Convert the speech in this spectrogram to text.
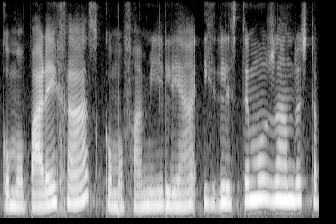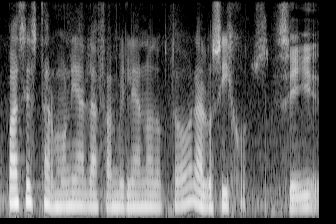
como parejas, como familia, y le estemos dando esta paz y esta armonía a la familia, ¿no, doctor? A los hijos. Sí,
